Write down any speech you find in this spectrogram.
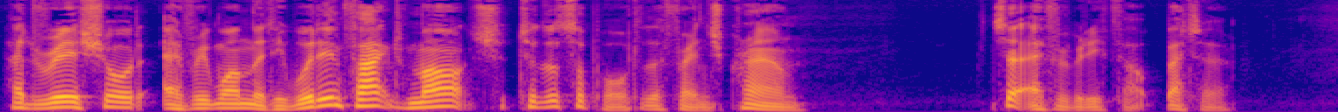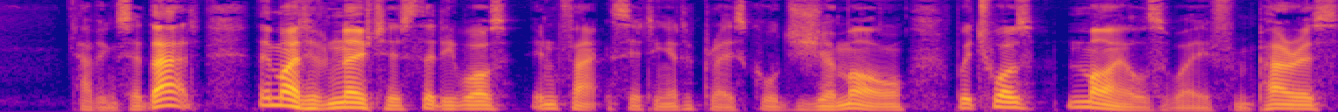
had reassured everyone that he would in fact march to the support of the French crown. So everybody felt better. Having said that, they might have noticed that he was, in fact, sitting at a place called Gemol, which was miles away from Paris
